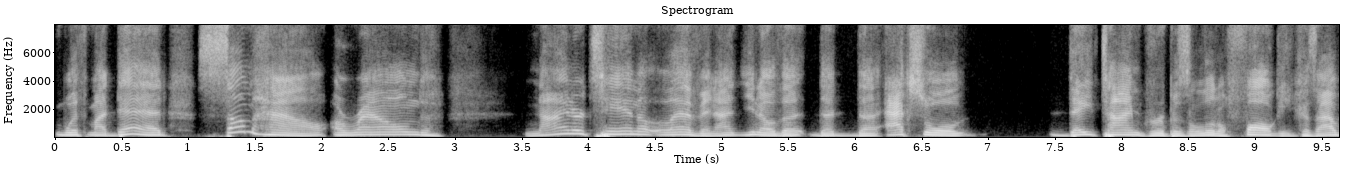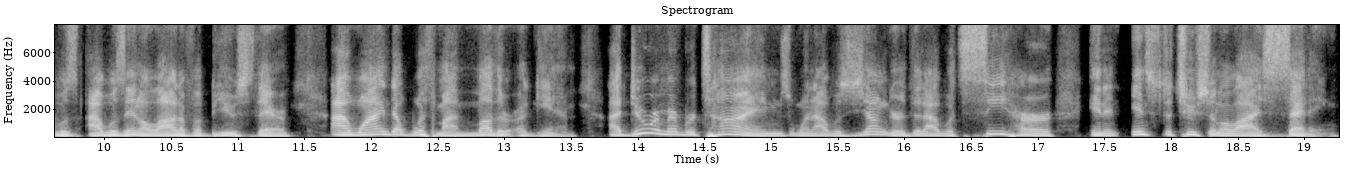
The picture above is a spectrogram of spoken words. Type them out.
with my dad, somehow around nine or 10, 11, I, you know, the, the, the actual daytime group is a little foggy because I was I was in a lot of abuse there. I wind up with my mother again. I do remember times when I was younger that I would see her in an institutionalized setting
